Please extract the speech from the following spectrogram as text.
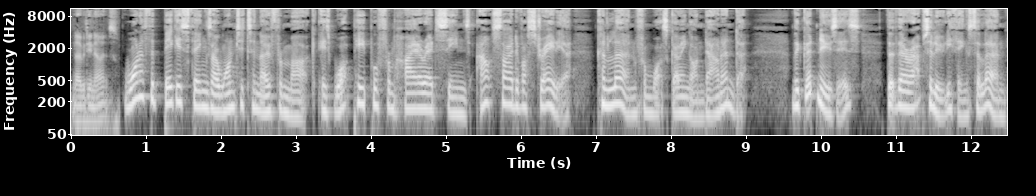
nobody knows. One of the biggest things I wanted to know from Mark is what people from higher ed scenes outside of Australia can learn from what's going on down under. The good news is that there are absolutely things to learn.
